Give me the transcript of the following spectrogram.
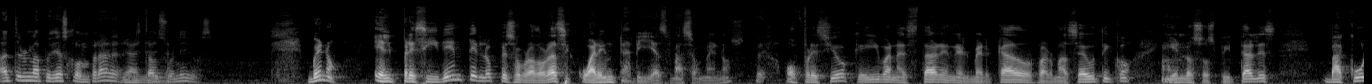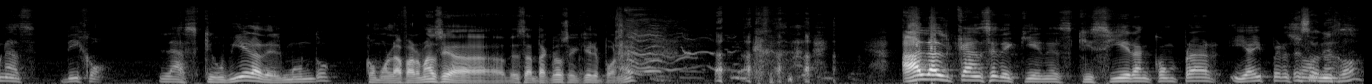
Antes no la podías comprar en Ya, Estados ya. Unidos. Bueno, el presidente López Obrador hace 40 días más o menos Sí. ofreció que iban a estar en el mercado farmacéutico y en los hospitales vacunas, dijo, las que hubiera del mundo, como la farmacia de Santa Claus que quiere poner, al alcance de quienes quisieran comprar. Y hay personas... dijo?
